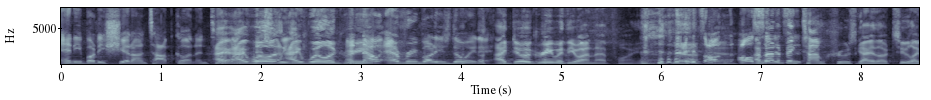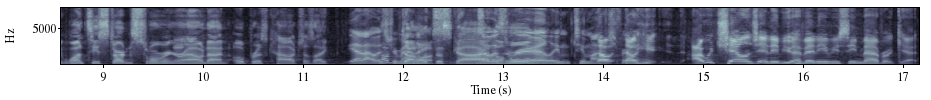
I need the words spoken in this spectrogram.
anybody shit on Top Gun until I- like, I will- This week. I will agree. And now everybody's doing it. I do agree with you on that point. Yeah. it's all, all I'm not a it's big Tom Cruise guy though, too. Like once he started swarming around on Oprah's couch, I was like, Yeah, that was I'm dramatic. done with this guy. that The was whole- really too much Now, for now me. here, I would challenge any of you. Have any of you seen Maverick yet?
